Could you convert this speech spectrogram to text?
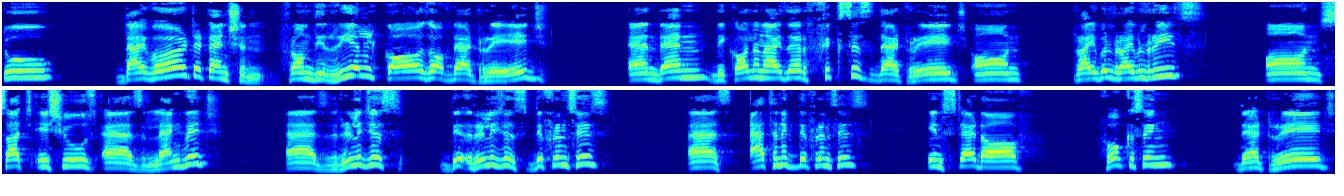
to divert attention from the real cause of that rage, and then the colonizer fixes that rage on tribal rivalries, on such issues as language, as religious differences, as ethnic differences, instead of focusing that rage,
